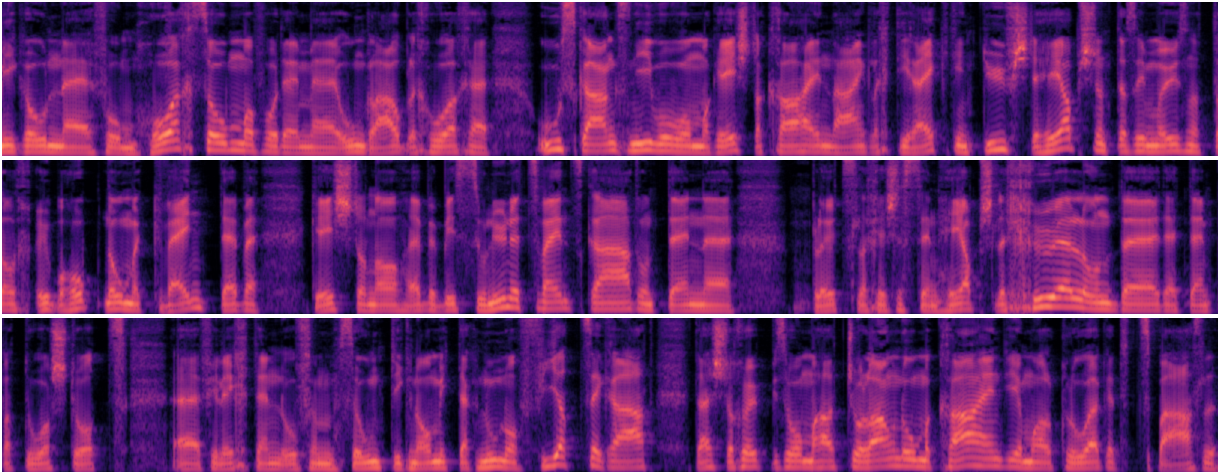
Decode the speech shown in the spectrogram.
Wir gehen äh, vom Hochsommer, von dem äh, unglaublich hohen Ausgangsniveau, wo wir gestern hatten, eigentlich direkt in den tiefsten Herbst. Und da sind wir uns natürlich überhaupt noch gewöhnt. Eben gestern noch eben bis zu 29 Grad und dann äh, plötzlich ist es dann herbstlich kühl und äh, der Temperatursturz äh, vielleicht dann auf dem Sonntagnachmittag nur noch 14 Grad. Das ist doch etwas, was wir halt schon lange mehr hatten. Ich habe mal geschaut, zu Basel,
